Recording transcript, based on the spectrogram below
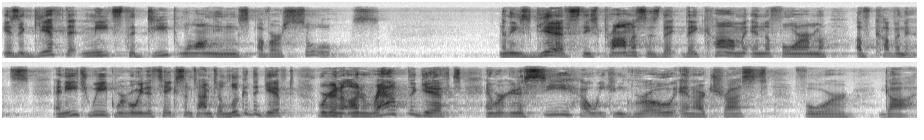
is a gift that meets the deep longings of our souls. And these gifts, these promises, they come in the form of covenants. And each week we're going to take some time to look at the gift, we're going to unwrap the gift, and we're going to see how we can grow in our trust for God.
